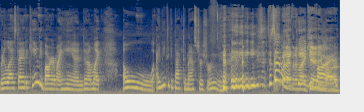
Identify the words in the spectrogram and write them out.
realized I had a candy bar in my hand, and I'm like, oh, I need to get back to Master's room. Is that what happened to my candy bar?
